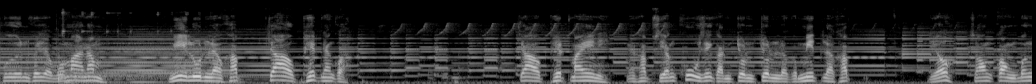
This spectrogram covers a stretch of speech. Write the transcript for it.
พื้นเขาจะว่ามานํมีรุ่นแล้วครับ เจ้าเพชรยังก่อนเจ้าเพชรไหมนี่นะครับ เสียงคู่ใส่กันจนจนแล้วก็มิดแล้วครับ เดี๋ยวซองกล้องเบิ้ง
